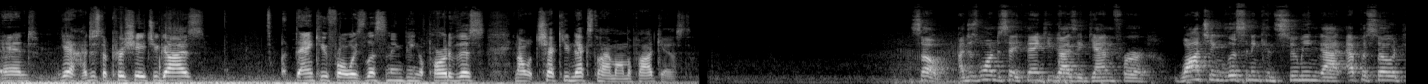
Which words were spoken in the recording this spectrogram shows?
And yeah, I just appreciate you guys. Thank you for always listening, being a part of this, and I will check you next time on the podcast. So, I just wanted to say thank you guys again for watching, listening, consuming that episode.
